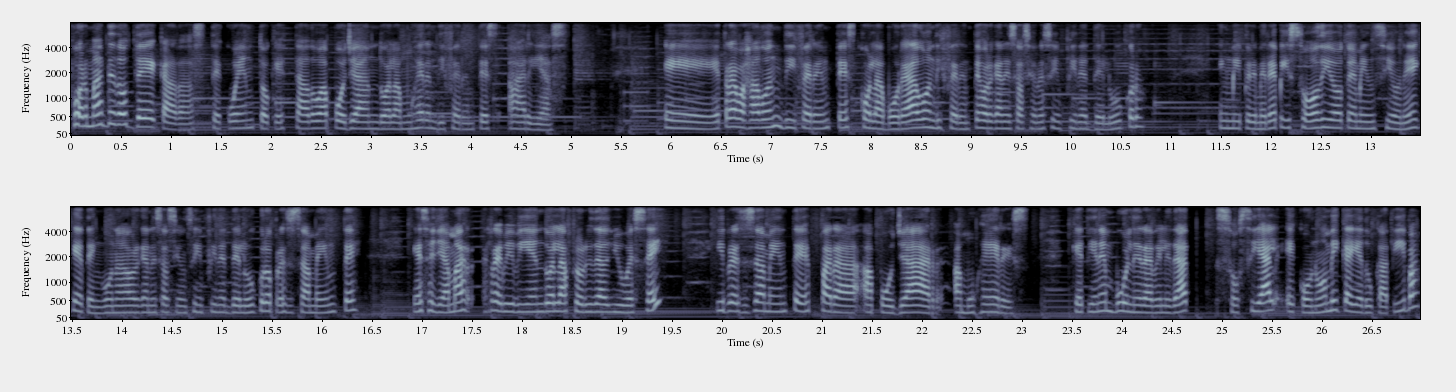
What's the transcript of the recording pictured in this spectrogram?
Por más de dos décadas te cuento que he estado apoyando a la mujer en diferentes áreas. Eh, he trabajado en diferentes, colaborado en diferentes organizaciones sin fines de lucro. En mi primer episodio te mencioné que tengo una organización sin fines de lucro precisamente que se llama Reviviendo en la Florida USA y precisamente es para apoyar a mujeres que tienen vulnerabilidad social, económica y educativa.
